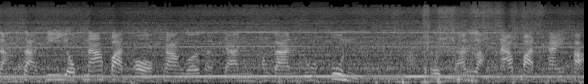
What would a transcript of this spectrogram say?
หลังจา กหน้าปัดออกช่างก็จัดการทำการดูดฝุ่นผมด้านหลังหน้าปัดให้ค่ะ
